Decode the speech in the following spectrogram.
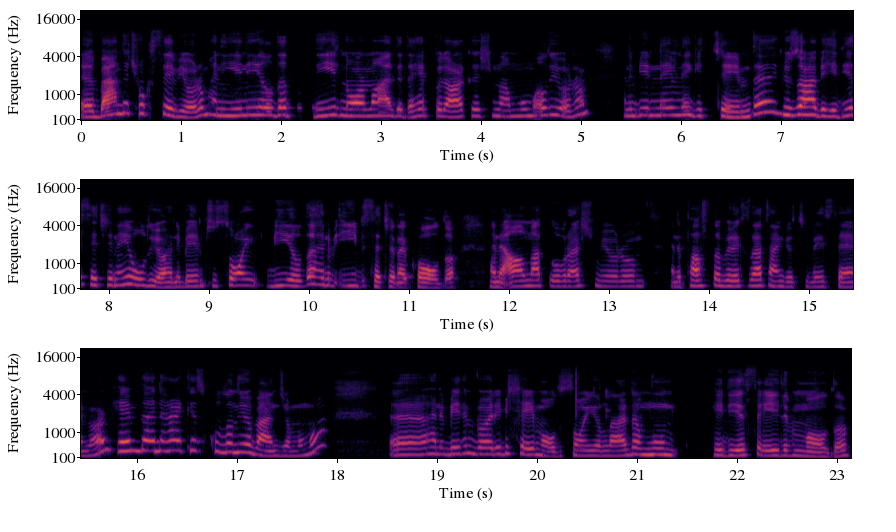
E, ben de çok seviyorum. Hani yeni yılda değil normalde de hep böyle arkadaşımdan mum alıyorum. Hani birinin evine gideceğimde güzel bir hediye seçeneği oluyor. Hani benim için son bir yılda hani iyi bir seçenek oldu. Hani almakla uğraşmıyorum. Hani pasta börek zaten götürmeyi sevmiyorum. Hem de hani herkes kullanıyor bence mumu. E, hani benim böyle bir şeyim oldu son yıllarda mum hediyesi eğilimim oldu.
